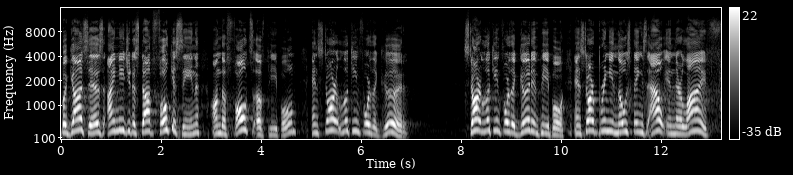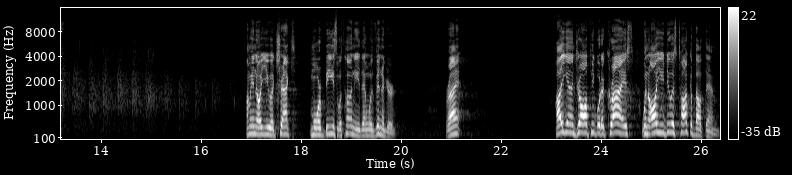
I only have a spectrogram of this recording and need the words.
But God says, I need you to stop focusing on the faults of people and start looking for the good. Start looking for the good in people and start bringing those things out in their life. I mean, know you attract more bees with honey than with vinegar, right? How are you going to draw people to Christ when all you do is talk about them?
